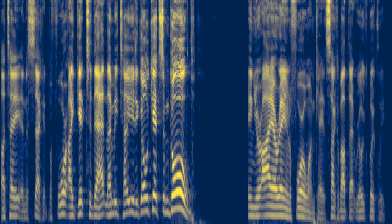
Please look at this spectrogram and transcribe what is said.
I'll tell you in a second. Before I get to that, let me tell you to go get some gold in your IRA and 401k. Let's talk about that really quickly.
